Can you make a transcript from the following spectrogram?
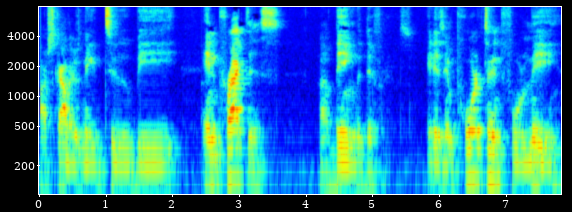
our scholars need to be in practice of being the difference. It is important for me,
